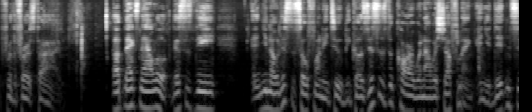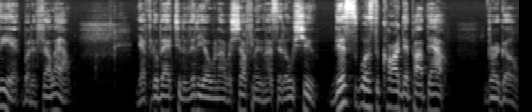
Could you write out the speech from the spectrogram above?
for the first time. Up next now, look, this is the, and you know, this is so funny too because this is the card when I was shuffling and you didn't see it, but it fell out. You have to go back to the video when I was shuffling and I said, oh shoot, this was the card that popped out, Virgo.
